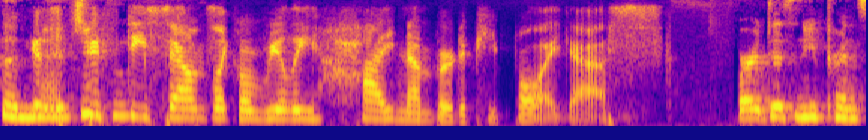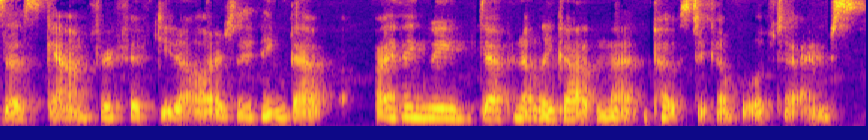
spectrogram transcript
The Because 50 sounds like a really high number to people, I guess. Or a Disney princess gown for fifty dollars. I think that I think we've definitely gotten that post a couple of times.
